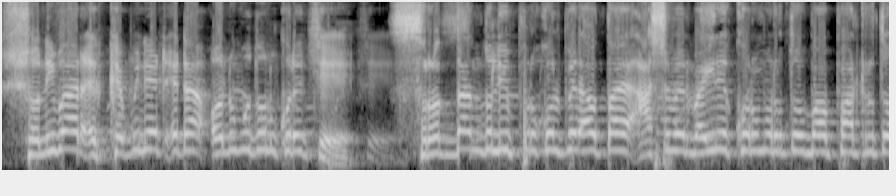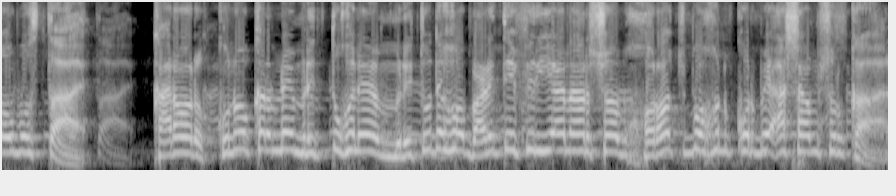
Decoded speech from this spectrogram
শনিবার ক্যাবিনেট এটা অনুমোদন করেছে। শ্রদ্ধাঞ্জলি প্রকল্পের আওতায় আসামের বাইরে কর্মরত বা পাঠরত অবস্থায়। কারোর কোনো কারণে মৃত্যু হলে মৃতদেহ বাড়িতে ফিরিয়ে আনার সব খরচ বহন করবে আসাম সরকার।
